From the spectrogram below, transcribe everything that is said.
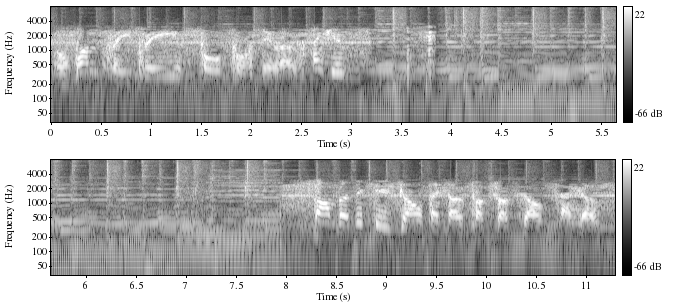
133440. Thank you. Farnborough, this is Golf Echo Foxtrot Golf Tango.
